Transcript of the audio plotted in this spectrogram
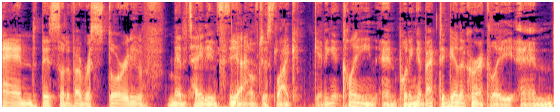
And there's sort of a restorative, meditative thing Yeah. of just like getting it clean and putting it back together correctly and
